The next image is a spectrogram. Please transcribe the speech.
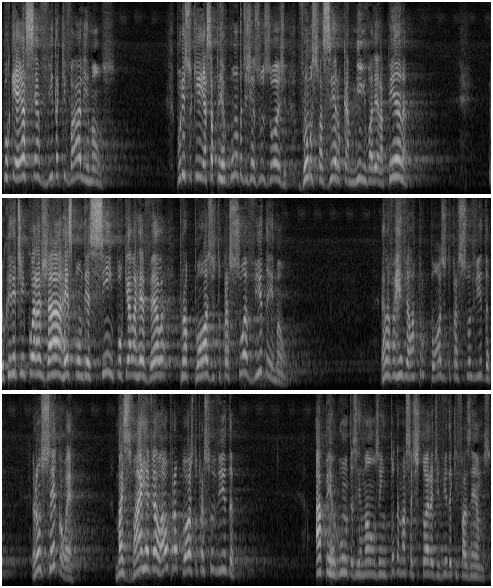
porque essa é a vida que vale, irmãos. Por isso que essa pergunta de Jesus hoje, vamos fazer o caminho valer a pena? Eu queria te encorajar a responder sim, porque ela revela propósito para a sua vida, irmão. Ela vai revelar propósito para a sua vida. Eu não sei qual é, mas vai revelar o propósito para a sua vida. Há perguntas, irmãos, em toda a nossa história de vida que fazemos:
